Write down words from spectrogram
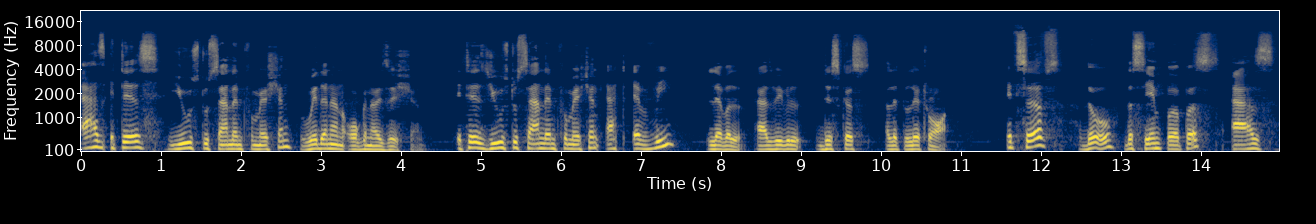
As it is used to send information within an organization, it is used to send information at every level as we will discuss a little later on. It serves though the same purpose as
